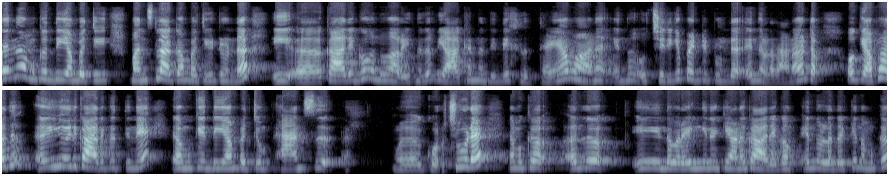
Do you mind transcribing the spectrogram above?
തന്നെ നമുക്ക് എന്ത് ചെയ്യാൻ പറ്റി? മനസ്സിലാക്കാൻ പറ്റിയിട്ടുണ്ട്. ഈ കാതകം എന്ന് പറയുന്നത് വ്യാകരണത്തിന്റെ ഹൃദയമാണ് എന്ന് ഉച്ചരിക്കപ്പെട്ടിട്ടുണ്ട് എന്നുള്ളതാണ് കേട്ടോ. ഓക്കെ അപ്പൊ അത് ഈ ഒരു കാരകത്തിനെ നമുക്ക് എന്ത് ചെയ്യാൻ പറ്റും? ആൻസ് കുറച്ചുകൂടെ നമുക്ക് അത് ഈ എന്താ പറയുക ഇങ്ങനെയൊക്കെയാണ് കാരകം എന്നുള്ളതൊക്കെ നമുക്ക്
